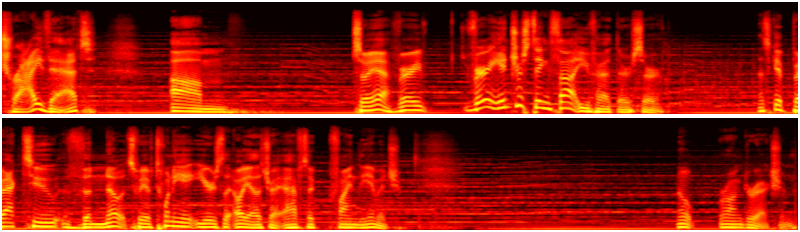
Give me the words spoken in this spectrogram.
try that. Um so yeah, very very interesting thought you've had there, sir. Let's get back to the notes. We have 28 years. Le- oh yeah, that's right. I have to find the image. Nope, wrong direction.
